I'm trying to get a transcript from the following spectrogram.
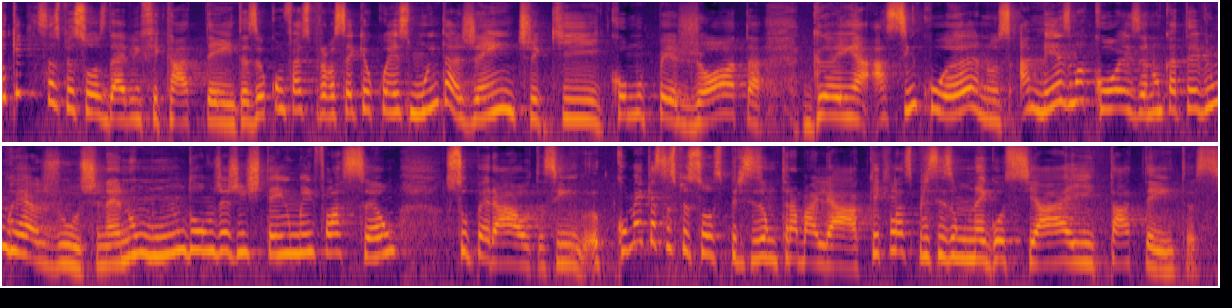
No que, que essas pessoas devem ficar atentas? Eu confesso para você que eu conheço muita gente que, como PJ, ganha há cinco anos a mesma coisa, nunca teve um reajuste, né? Num mundo onde a gente tem uma inflação super alta, assim, como é que essas pessoas precisam trabalhar? O que, que elas precisam negociar e estar tá atentas?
